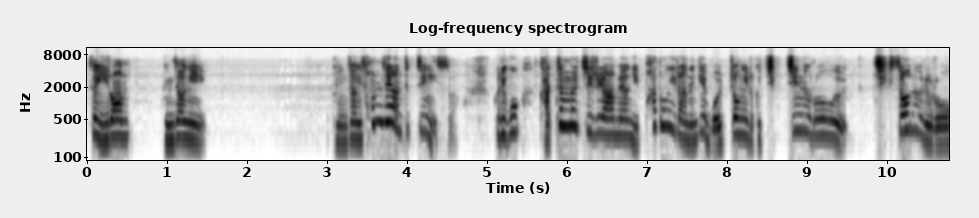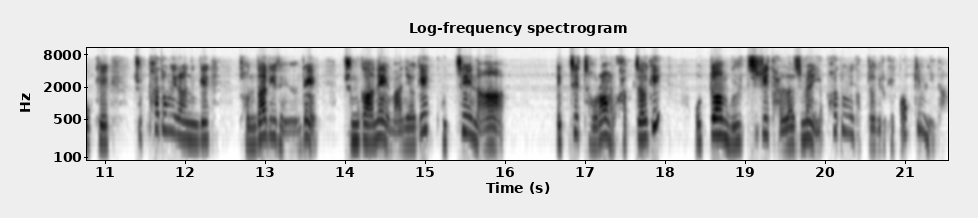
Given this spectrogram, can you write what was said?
그래서 이런 굉장히 굉장히 섬세한 특징이 있어요. 그리고 같은 물질이라면 이 파동이라는 게 멀쩡히 이렇게 직진으로 직선으로 이렇게 쭉 파동이라는 게 전달이 되는데 중간에 만약에 고체나 액체처럼 갑자기 어떠한 물질이 달라지면 이 파동이 갑자기 이렇게 꺾입니다.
